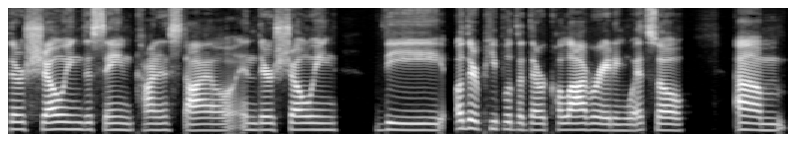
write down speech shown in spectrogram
they're showing the same kind of style, and they're showing the other people that they're collaborating with. So um,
